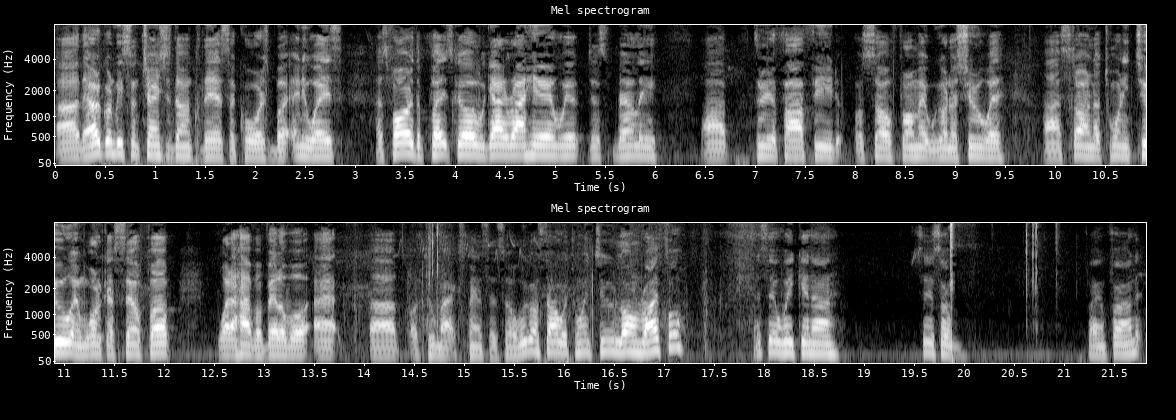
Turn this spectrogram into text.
Uh, there are going to be some changes done to this, of course. But anyways, as far as the plates go, we got it right here. We're just barely uh, three to five feet or so from it. We're going to shoot with uh, starting at 22 and work ourselves up what I have available at uh, to my expenses. So we're going to start with 22 long rifle. Let's see if we can uh, see something. If I can find it.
